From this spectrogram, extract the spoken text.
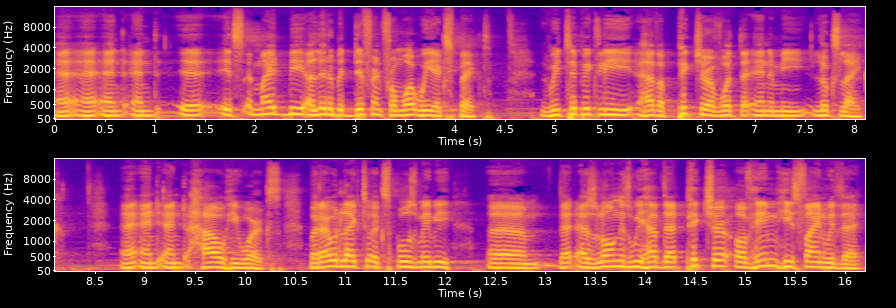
Uh, and and it's, it might be a little bit different from what we expect. We typically have a picture of what the enemy looks like and, and how he works. But I would like to expose maybe um, that as long as we have that picture of him, he's fine with that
